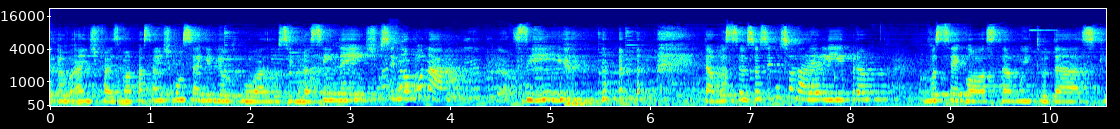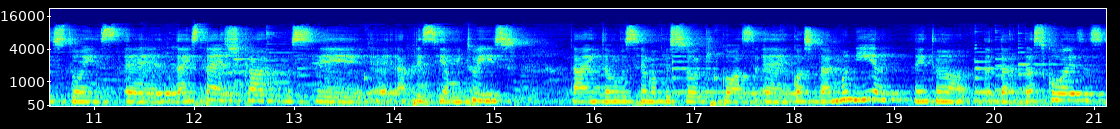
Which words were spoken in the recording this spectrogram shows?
eu- a gente faz uma passagem, a gente consegue ver o, o, o signo ascendente e o signo lunar. Sim. então, você, o seu signo solar é Libra. Você gosta muito das questões é, da estética, você é, aprecia muito isso. Tá? Então você é uma pessoa que gosta, é, gosta da harmonia, né? então, da- da- das coisas.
